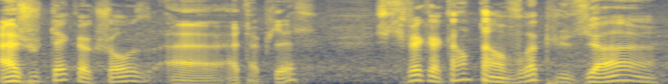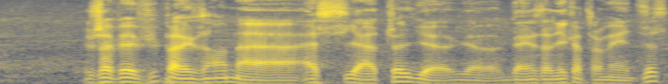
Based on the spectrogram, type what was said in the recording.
ajoutaient quelque chose à, à ta pièce. Ce qui fait que quand tu en vois plusieurs, j'avais vu par exemple à, Seattle, il y a- dans les années 90,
